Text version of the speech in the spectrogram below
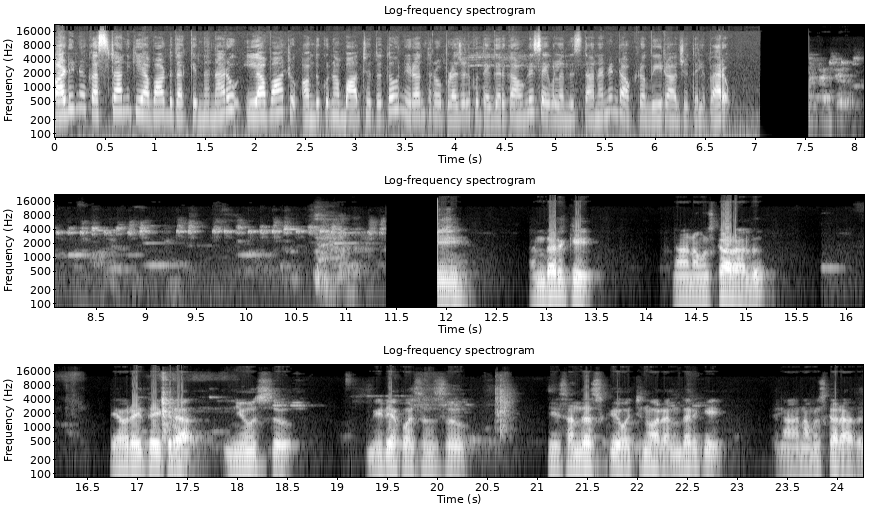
పడిన కష్టానికి అవార్డు దక్కిందన్నారు. ఈ అవార్డు అందుకున్న బాధ్యతతో నిరంతరం ప్రజలకు దగ్గరగా ఉండి సేవలు అందిస్తానని డాక్టర్ వీరాజు తెలిపారు. అందరికీ నా నమస్కారాలు. ఎవరైతే ఇక్కడ న్యూస్ మీడియా పర్సన్స్ ఈ సందర్శకి వచ్చిన వారందరికీ నా నమస్కారాలు.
